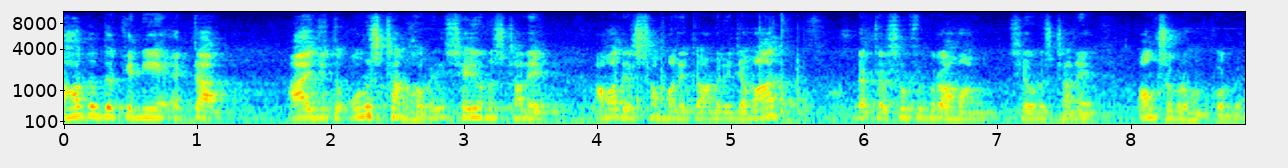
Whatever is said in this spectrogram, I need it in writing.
আহতদেরকে নিয়ে একটা আয়োজিত অনুষ্ঠান হবে। সেই অনুষ্ঠানে আমাদের সম্মানিত আমির জামাত ডক্টর শফিকুর রহমান সেই অনুষ্ঠানে অংশগ্রহণ করবেন।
